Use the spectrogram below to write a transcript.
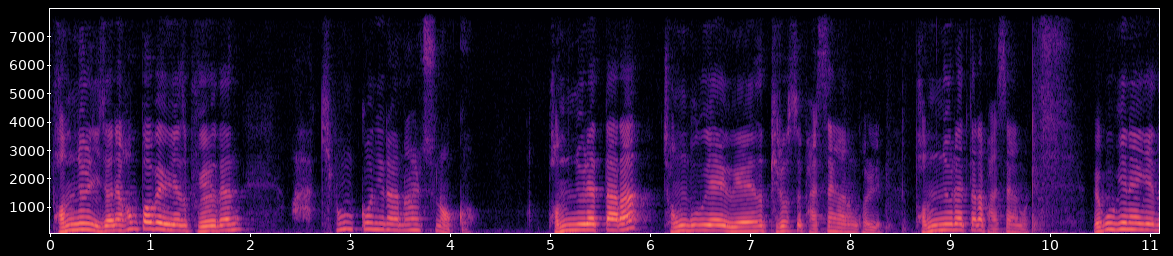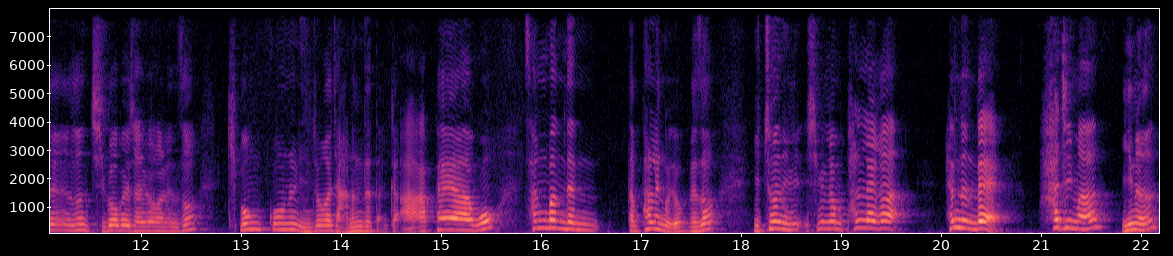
법률 이전에 헌법에 의해서 부여된 아, 기본권이라는 할 수는 없고 법률에 따라 정부에 의해서 비로소 발생하는 권리, 법률에 따라 발생하는 권리. 외국인에게 대해서는 직업의 자유와 관련해서 기본권을 인정하지 않은 듯, 그러니까 앞에하고 상반된 판례인 거죠. 그래서 2011년 판례가 했는데, 하지만 이는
